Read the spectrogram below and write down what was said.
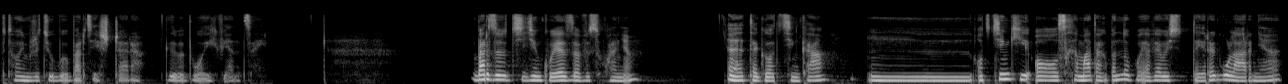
w Twoim życiu były bardziej szczere, gdyby było ich więcej? Bardzo Ci dziękuję za wysłuchanie e, tego odcinka. Mm, odcinki o schematach będą pojawiały się tutaj regularnie.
